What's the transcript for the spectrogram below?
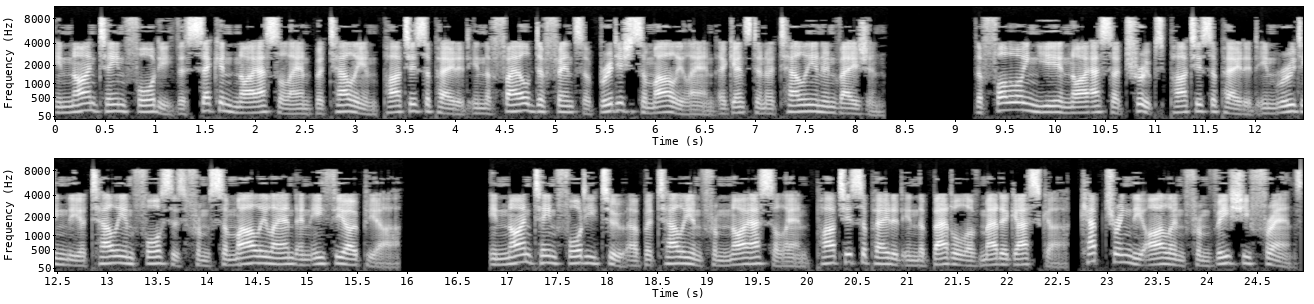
In 1940 the 2nd Nyasaland Battalion participated in the failed defence of British Somaliland against an Italian invasion. The following year Nyasa troops participated in routing the Italian forces from Somaliland and Ethiopia. In 1942 a battalion from Nyasaland participated in the Battle of Madagascar, capturing the island from Vichy France.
